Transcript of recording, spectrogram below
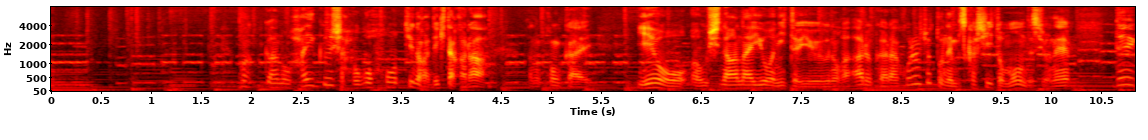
ー、まあ、あの配偶者保護法っていうのができたからあの今回家を失わないようにというのがあるからこれはちょっとね難しいと思うんですよね。で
